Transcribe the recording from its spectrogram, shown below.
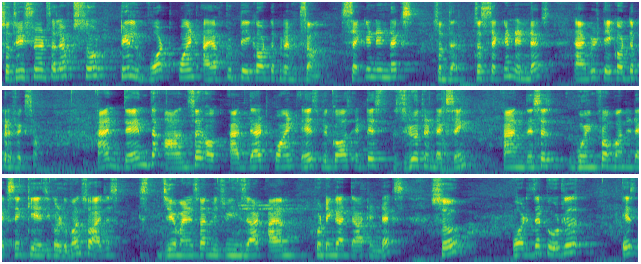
So three students are left. So till what point I have to take out the prefix sum? Second index. So the, the second index I will take out the prefix sum. And then the answer of at that point is because it is zeroth indexing and this is going from one indexing k is equal to 1 so I just j minus 1 which means that I am putting at that index. So what is the total is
